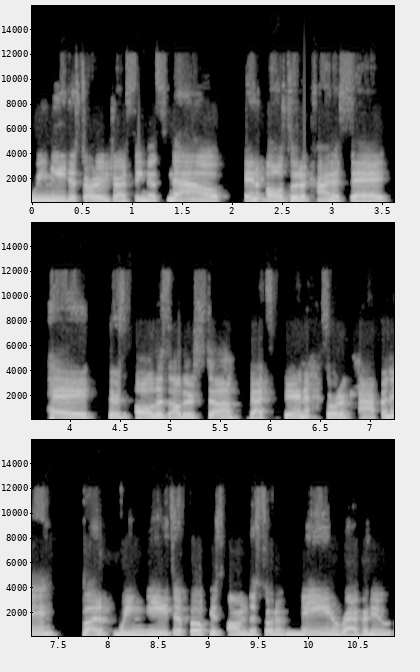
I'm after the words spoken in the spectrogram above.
we need to start addressing this now. And also to kind of say, hey, there's all this other stuff that's been sort of happening, but we need to focus on the sort of main revenue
